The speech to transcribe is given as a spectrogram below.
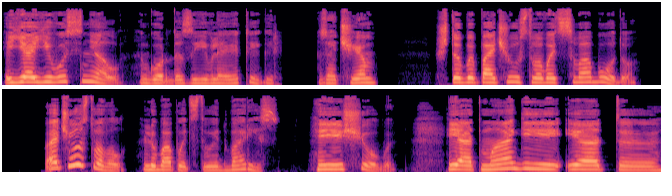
«Я его снял», — гордо заявляет Игорь. «Зачем?» «Чтобы почувствовать свободу». «Почувствовал?» — любопытствует Борис. «Еще бы. И от магии, и от...» э...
